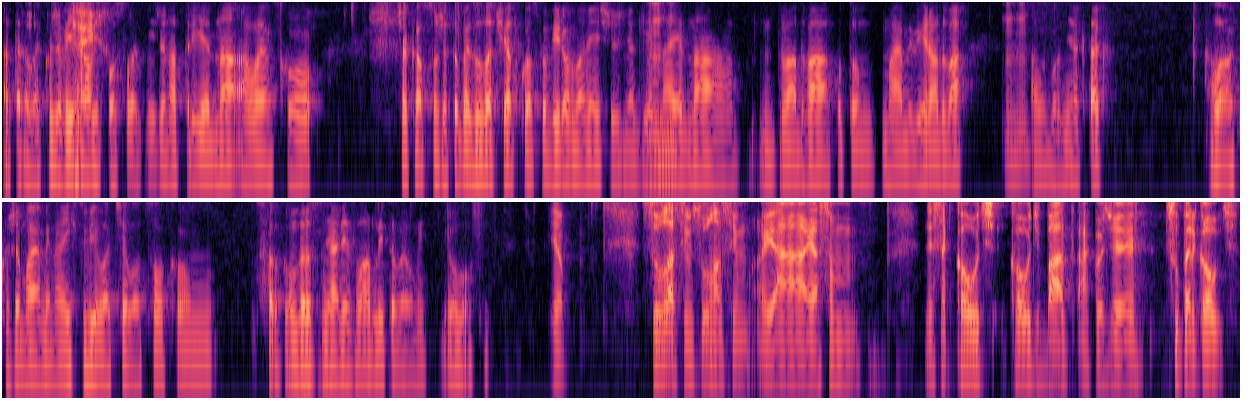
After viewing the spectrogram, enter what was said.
A teraz akože vyhrali hey. posledný, že na 3-1, ale ako Čakal som, že to bude zo začiatku aspoň vyrovnanejšie, že nejak 1-1, mm-hmm. 2-2 a potom Miami vyhrá 2, mm-hmm. alebo nejak tak. Ale akože Miami na nich vyletelo celkom, celkom drsne a nezvládli to veľmi Milwaukee. Jo. Súhlasím, súhlasím. Ja, ja som, mne sa coach, coach Bad, akože super coach.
